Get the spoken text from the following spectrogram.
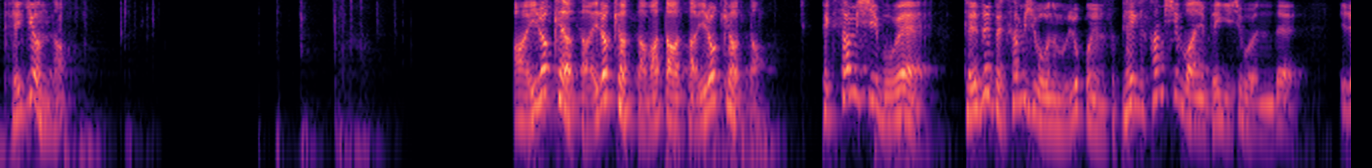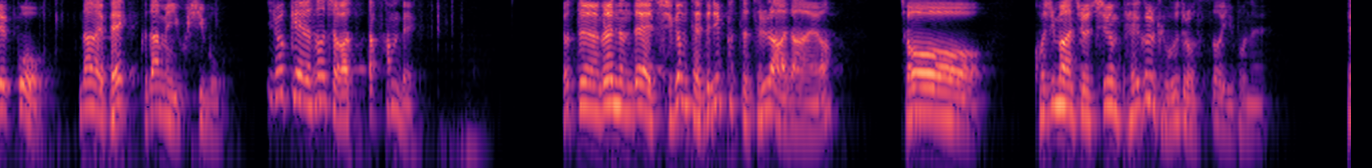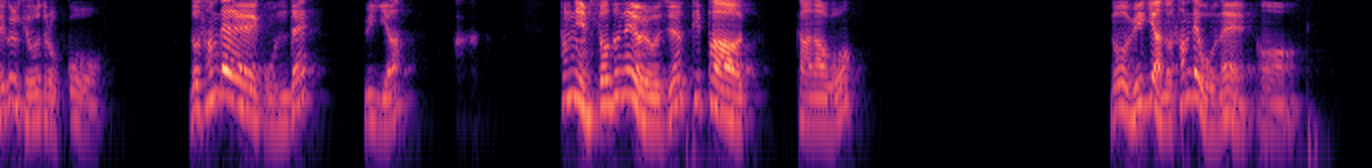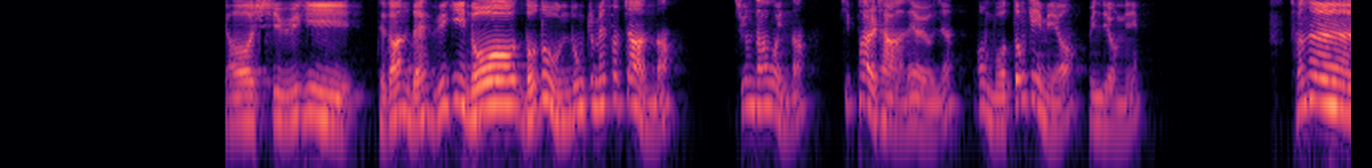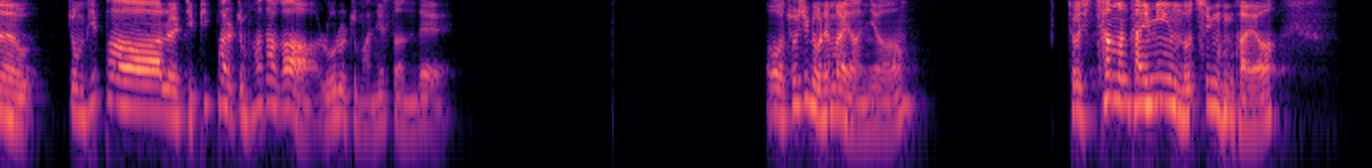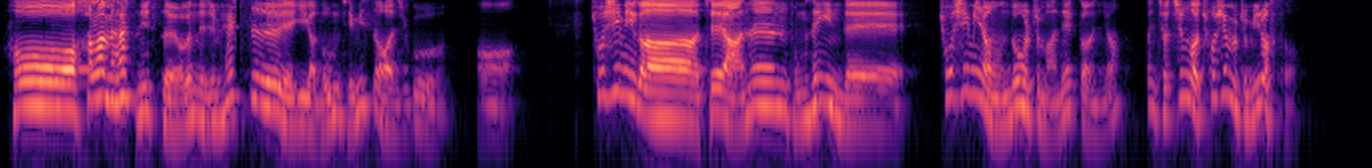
100이었나? 아, 이렇게였다. 이렇게였다. 맞다, 맞다. 이렇게였다. 135에 데드 135는 무조건이었어. 135 아니면 125였는데 이랬고 그 다음에 100, 그 다음에 65 이렇게 해서 제가 딱 300 여튼 그랬는데 지금 데드리프트 들라 하잖아요 저 거짓말 안 치고 지금 100을 겨우 들었어 이번에 100을 겨우 들었고 너 305인데? 위기야? 형님 서드네요 요즘? 피파가 안 하고 너 위기야 너 305네 어 야씨 위기 대단한데? 위기 너 너도 운동 좀 했었지 않았나? 지금도 하고 있나? 피파를 잘 안 해요 요즘? 어 뭐 어떤 게임이에요? 윈디 형님? 저는 좀 피파를 뒷피파를 좀 하다가 롤을 좀 많이 했었는데 어 조심히 오랜만이다 안녕 저 시참은 타이밍 놓친 건가요? 어 하려면 할 수는 있어요. 근데 지금 헬스 얘기가 너무 재밌어가지고 어 초심이가 제 아는 동생인데 초심이랑 운동을 좀 많이 했거든요. 아니, 저 친구가 초심을 좀 잃었어.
